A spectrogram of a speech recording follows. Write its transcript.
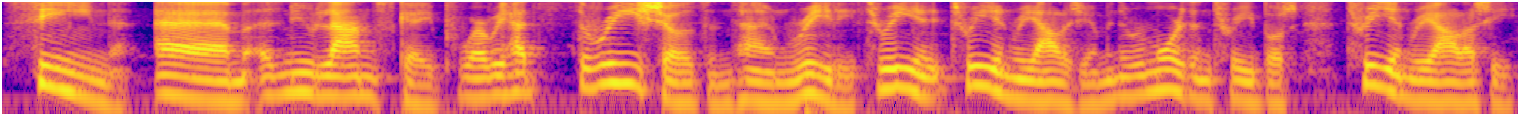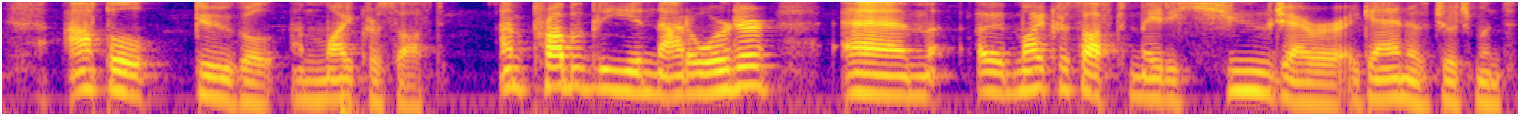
scene, um, a new landscape where we had three shows in town, really, three, three in reality. I mean, there were more than three, but three in reality Apple, Google, and Microsoft. And probably in that order, um, uh, Microsoft made a huge error again of judgment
